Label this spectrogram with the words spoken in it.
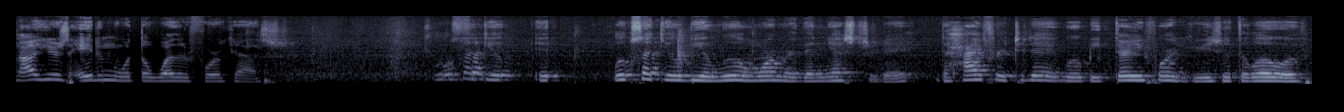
Now here's Aiden with the weather forecast. Looks like it, it looks like it'll be a little warmer than yesterday. The high for today will be 34 degrees with a low of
